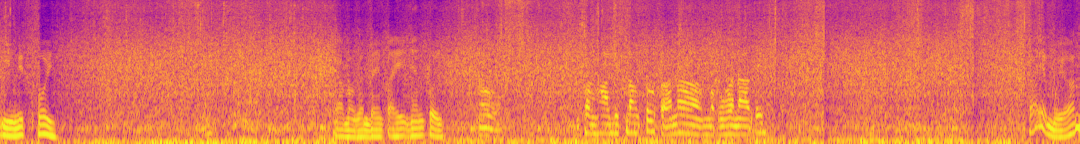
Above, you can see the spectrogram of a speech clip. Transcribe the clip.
Init po eh. Kaya maganda yung tahi niyan po eh. Oo. Isang hagis lang to. Sana makuha natin. Kaya mo yan?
